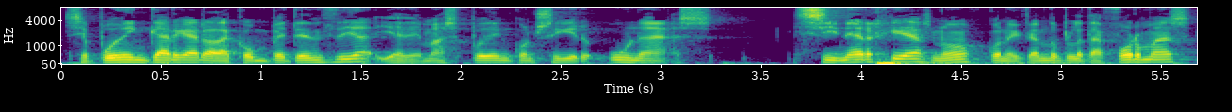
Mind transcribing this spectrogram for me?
se pueden cargar a la competencia y además pueden conseguir unas sinergias, ¿no? Conectando plataformas.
